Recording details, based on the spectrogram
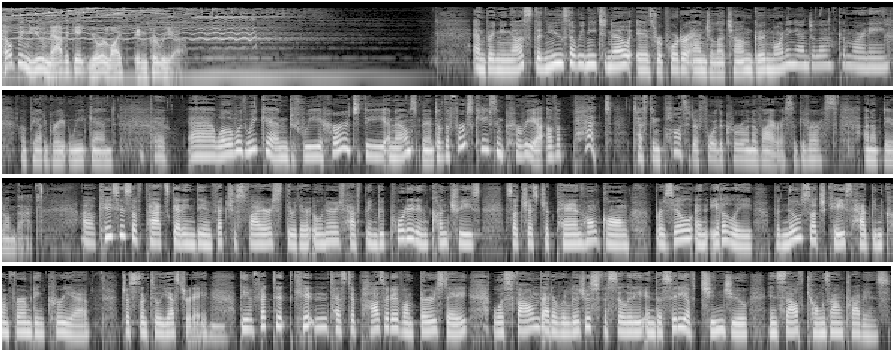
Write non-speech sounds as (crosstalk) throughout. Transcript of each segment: helping you navigate your life in Korea. And bringing us the news that we need to know is reporter Angela Chung. Good morning, Angela. Good morning. Hope you had a great weekend. Me too. Uh, well, over the weekend, we heard the announcement of the first case in Korea of a pet testing positive for the coronavirus. So give us an update on that. Uh, cases of pets getting the infectious virus through their owners have been reported in countries such as Japan, Hong Kong, Brazil, and Italy, but no such case had been confirmed in Korea just until yesterday. The infected kitten tested positive on Thursday was found at a religious facility in the city of Jinju in South Gyeongsang province.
